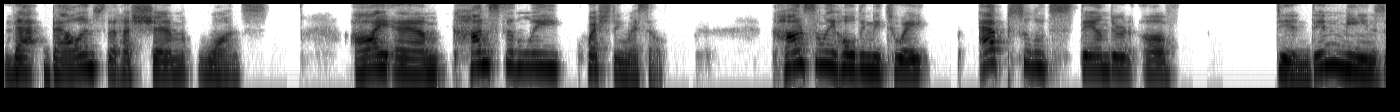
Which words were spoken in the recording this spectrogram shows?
that balance that Hashem wants. I am constantly questioning myself, constantly holding me to a absolute standard of din. Din means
